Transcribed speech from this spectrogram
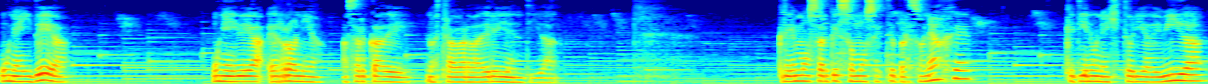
una idea, una idea errónea acerca de nuestra verdadera identidad. Creemos ser que somos este personaje que tiene una historia de vida,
